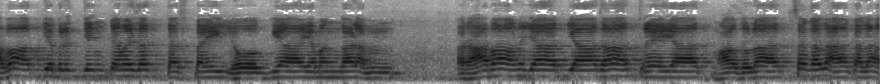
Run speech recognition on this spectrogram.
अवाद्य वृद्धिम् कमिदत्तस्मै योग्याय मङ्गलम्। रामानुजाद्यादात्रेयात् मातुलात् सकला कला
